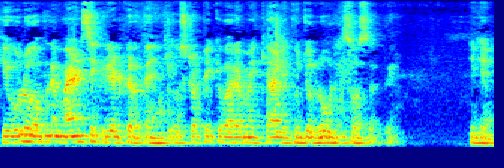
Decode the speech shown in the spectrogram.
कि वो लोग अपने माइंड से क्रिएट करते हैं कि उस टॉपिक के बारे में क्या लिखूं जो लोग नहीं सोच सकते। ठीक है?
